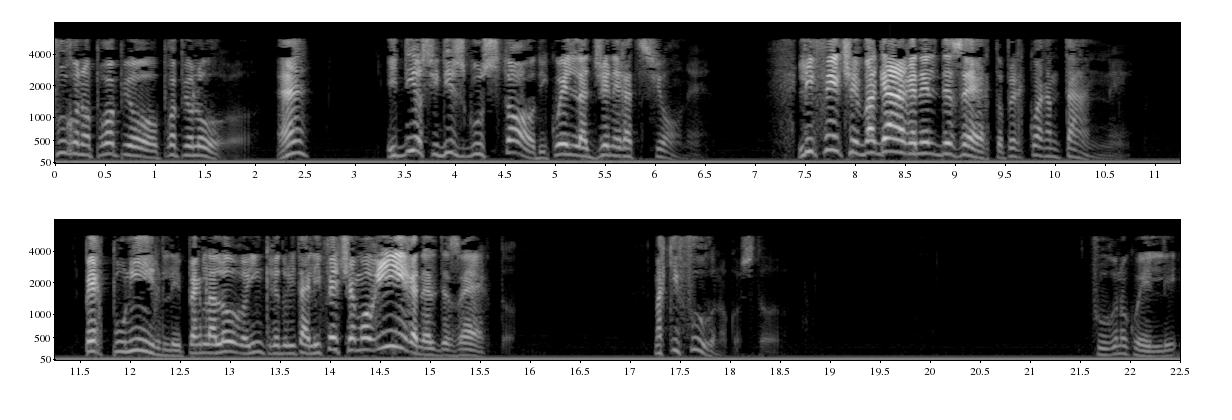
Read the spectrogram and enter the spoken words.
Furono proprio, proprio loro. Eh? Il Dio si disgustò di quella generazione. Li fece vagare nel deserto per 40 anni, per punirli per la loro incredulità, li fece morire nel deserto. Ma chi furono costoro? furono quelli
